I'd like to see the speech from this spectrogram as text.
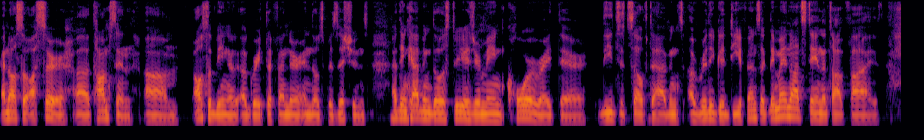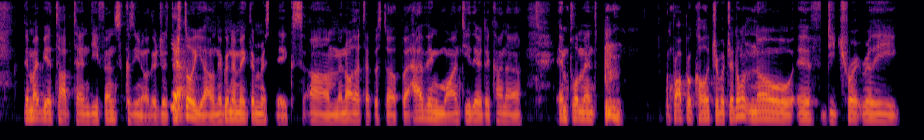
And also Ausar uh, Thompson, um, also being a, a, great defender in those positions. I think having those three as your main core right there leads itself to having a really good defense. Like they might not stay in the top five. They might be a top ten defense because you know they're just they're still young. They're going to make their mistakes um, and all that type of stuff. But having Monty there to kind of implement a proper culture, which I don't know if Detroit really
